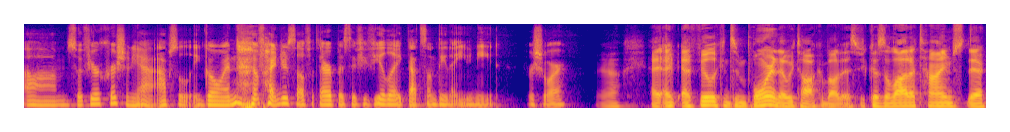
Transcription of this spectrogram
Um, so if you're a Christian, yeah, absolutely go and find yourself a therapist if you feel like that's something that you need for sure. Yeah, I, I feel like it's important that we talk about this because a lot of times there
